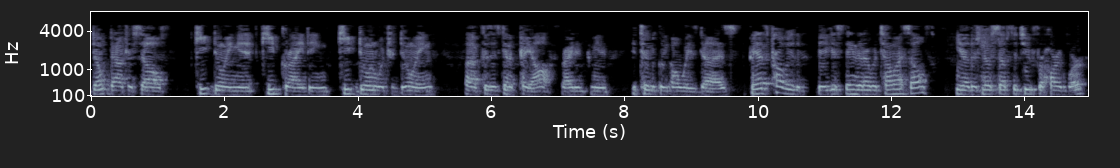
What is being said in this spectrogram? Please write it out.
don't doubt yourself. Keep doing it. Keep grinding. Keep doing what you're doing, uh, cause it's going to pay off, right? I mean, it, it typically always does. I mean, that's probably the biggest thing that I would tell myself you know, there's no substitute for hard work,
